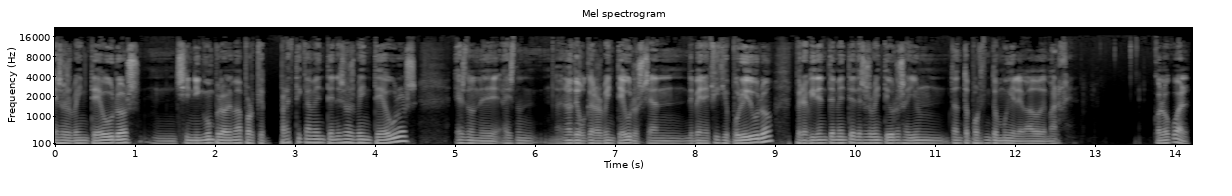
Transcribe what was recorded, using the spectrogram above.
esos 20 euros mm, sin ningún problema porque prácticamente en esos 20 euros es donde, es donde, no digo que los 20 euros sean de beneficio puro y duro, pero evidentemente de esos 20 euros hay un tanto por ciento muy elevado de margen. Con lo cual,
